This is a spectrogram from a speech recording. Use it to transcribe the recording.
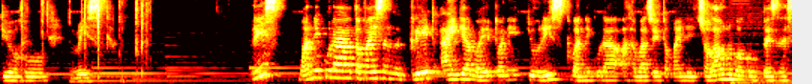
त्यो हो रिस्क रिस्क भन्ने कुरा तपाईँसँग ग्रेट आइडिया भए पनि त्यो रिस्क भन्ने कुरा अथवा चाहिँ तपाईँले चलाउनु भएको बिजनेस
